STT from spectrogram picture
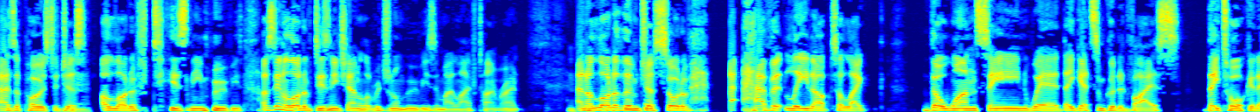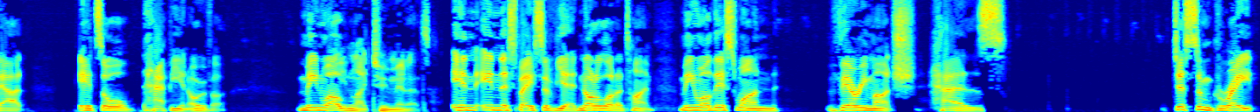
as opposed to just mm. a lot of Disney movies. I've seen a lot of Disney Channel original movies in my lifetime, right? And a lot of them just sort of ha- have it lead up to like the one scene where they get some good advice, they talk it out, it's all happy and over. Meanwhile, in like two minutes, in in the space of yeah, not a lot of time. Meanwhile, this one very much has just some great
